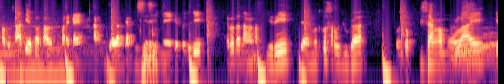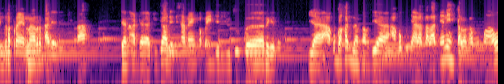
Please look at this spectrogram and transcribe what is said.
Satu saat ya bakal mereka yang akan menjalankan bisnis ini gitu. Jadi itu tantangan tersendiri. Dan menurutku seru juga untuk bisa ngemulai entrepreneur ada di kita dan ada juga ada di sana yang kepengen jadi youtuber gitu. Ya aku bahkan bilang sama dia aku punya alat-alatnya nih kalau kamu mau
